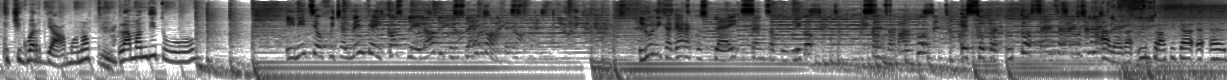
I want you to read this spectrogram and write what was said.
che ci guardiamo, no? Mm. La mandi tu? Inizia ufficialmente il Cosplay Love Cosplay Contest. L'unica gara cosplay senza pubblico, senza palco e soprattutto senza la cosplay. Allora, in pratica eh, eh,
